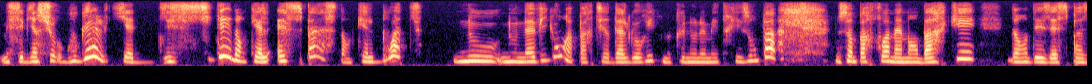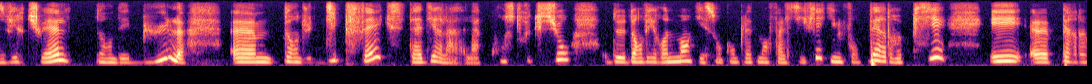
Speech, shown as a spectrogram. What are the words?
mais c'est bien sûr Google qui a décidé dans quel espace, dans quelle boîte nous, nous naviguons à partir d'algorithmes que nous ne maîtrisons pas. Nous sommes parfois même embarqués dans des espaces virtuels, dans des bulles, euh, dans du deepfake, c'est-à-dire la, la, construction d'environnements qui sont complètement falsifiés, qui nous font perdre pied et euh, perdre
